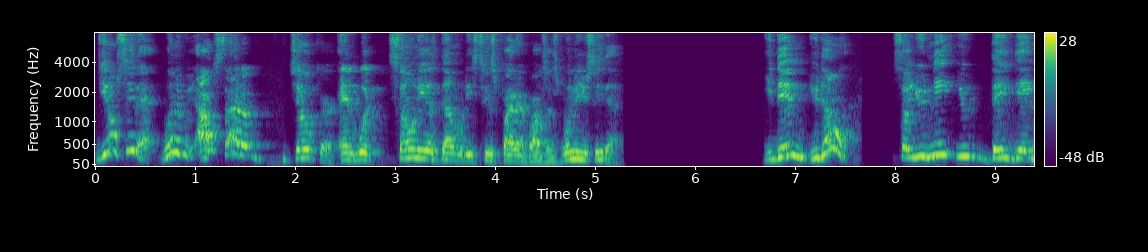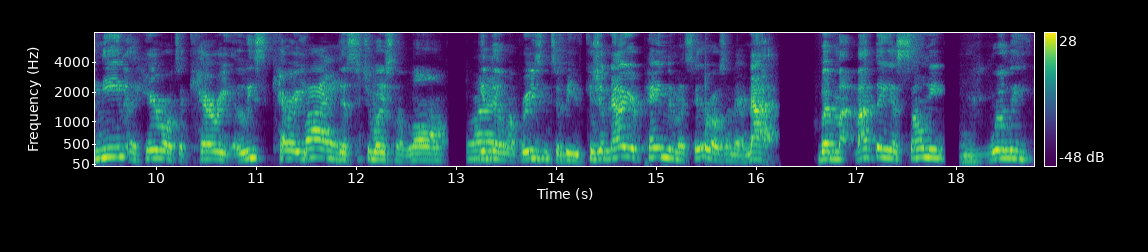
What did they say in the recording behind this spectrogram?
You don't see that. When we, outside of Joker and what Sony has done with these two Spider-Man projects, when do you see that? You didn't. You don't. So you need you. They they need a hero to carry at least carry Right. the situation along Right. give them a reason to be because you're now you're painting them as heroes and they're not. But my, my thing is Sony really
